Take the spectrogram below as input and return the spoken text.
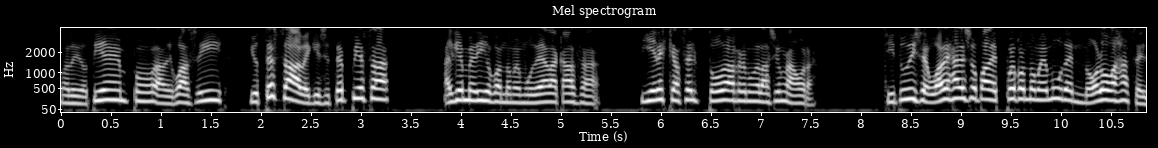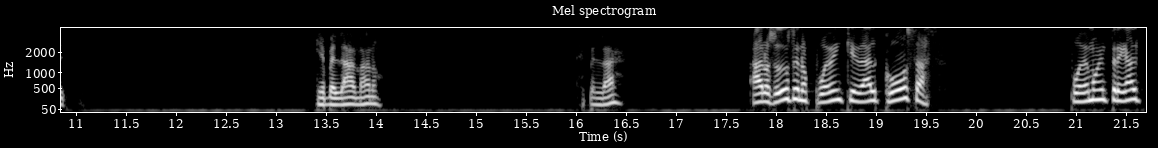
no le dio tiempo, la dejó así. Y usted sabe que si usted empieza, alguien me dijo cuando me mudé a la casa, tienes que hacer toda la remodelación ahora. Si tú dices, voy a dejar eso para después cuando me mude, no lo vas a hacer. Y es verdad, hermano. Es verdad. A nosotros se nos pueden quedar cosas. Podemos entregar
